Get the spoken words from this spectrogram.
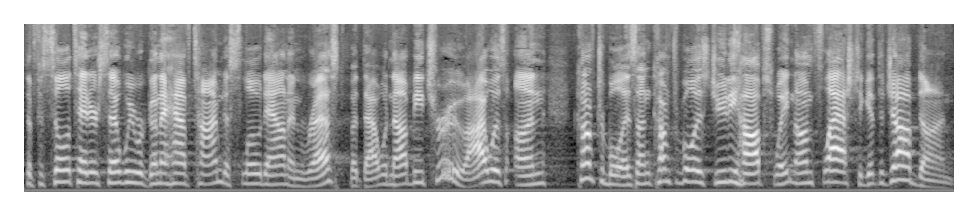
the facilitator said we were going to have time to slow down and rest, but that would not be true. I was uncomfortable, as uncomfortable as Judy Hopps waiting on Flash to get the job done.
